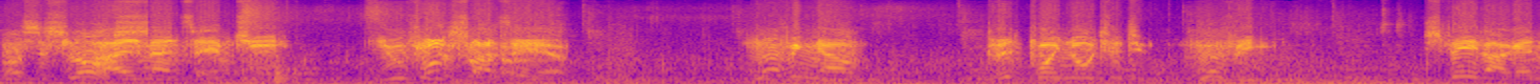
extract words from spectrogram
Was ist los? Allman's MG. You get us there. Moving now. Grid point noted. Moving. Spähwagen.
